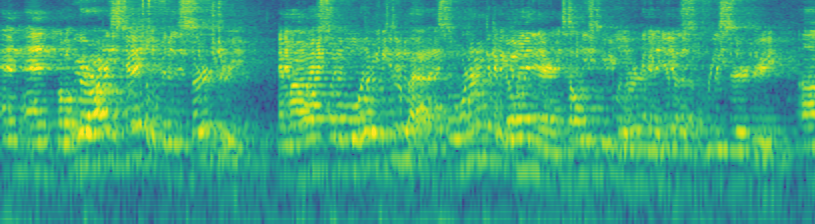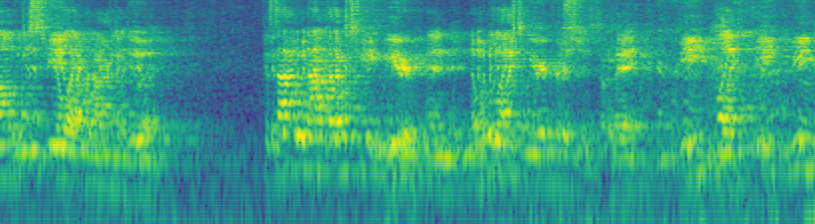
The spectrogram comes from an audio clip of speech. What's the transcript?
And, and, but we were already scheduled for this surgery. And my wife's like, well, what do we do about it? I said, well, we're not going to go in there and tell these people who are going to give us a free surgery. Um, we just feel like we're not going to do it. Because that would not, that would just be weird. And nobody likes weird Christians, okay? Be, like, be, be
